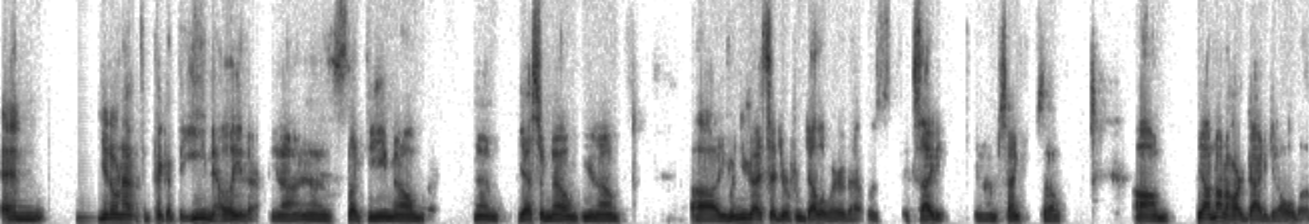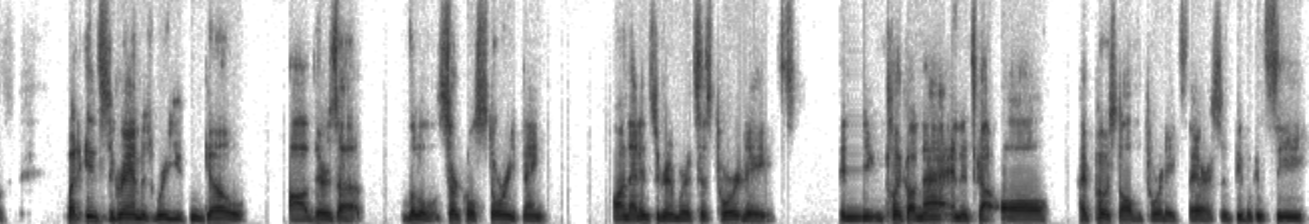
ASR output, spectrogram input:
and you don't have to pick up the email either. You know, it's like the email, you know, yes or no. You know, uh, when you guys said you were from Delaware, that was exciting. You know what I'm saying? So, um, yeah, I'm not a hard guy to get a hold of, but Instagram is where you can go. Uh, there's a little circle story thing on that Instagram where it says tour dates, and you can click on that, and it's got all. I post all the tour dates there, so people can see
